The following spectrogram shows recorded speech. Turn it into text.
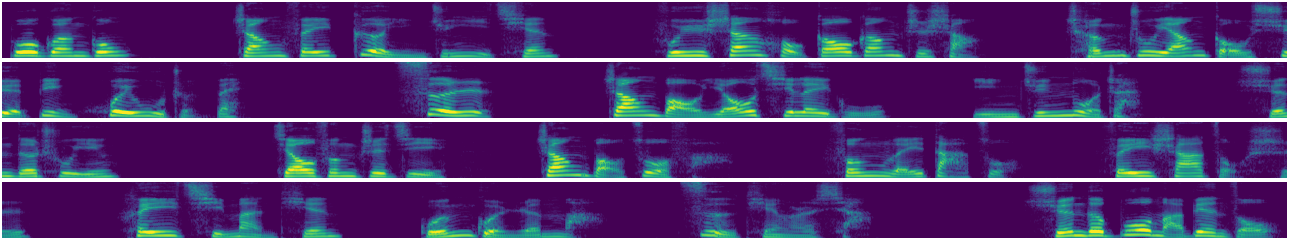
拨关公、张飞各引军一千，伏于山后高冈之上，盛猪羊狗血并会物准备。次日，张宝摇旗擂鼓，引军搦战。玄德出营，交锋之际。张宝做法，风雷大作，飞沙走石，黑气漫天，滚滚人马自天而下。玄德拨马便走，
